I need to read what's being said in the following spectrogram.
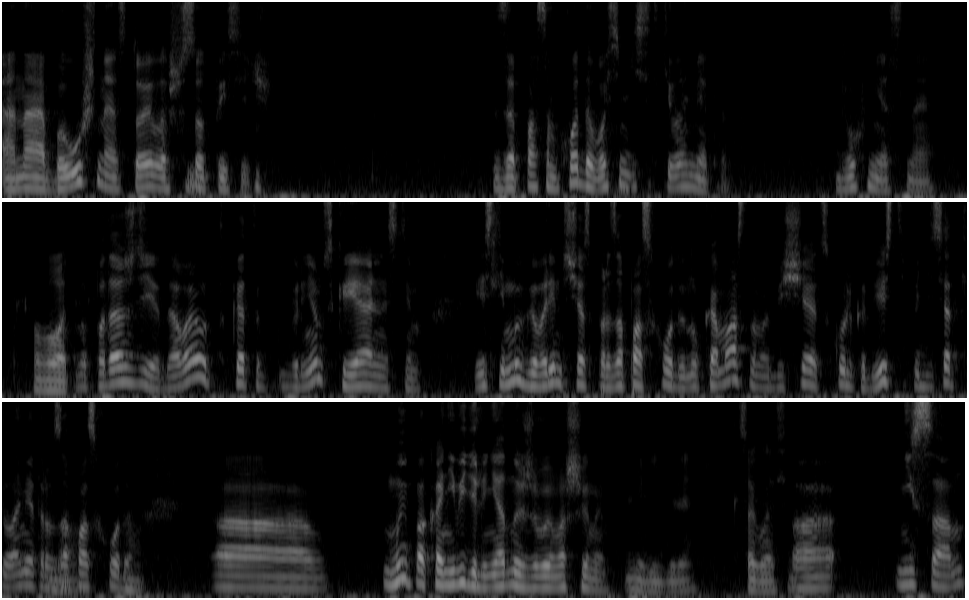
Она бэушная стоила 600 тысяч. С запасом хода 80 километров. Двухместная. Вот. Ну подожди, давай вот к это вернемся к реальностям. Если мы говорим сейчас про запас хода, ну КАМАЗ нам обещает сколько? 250 километров Ну, запас хода. ну, А, мы пока не видели ни одной живой машины. Не видели. Согласен. А, Nissan,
